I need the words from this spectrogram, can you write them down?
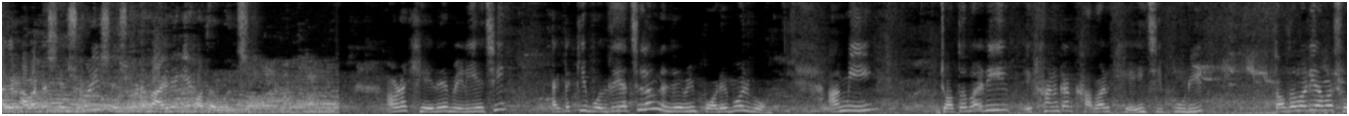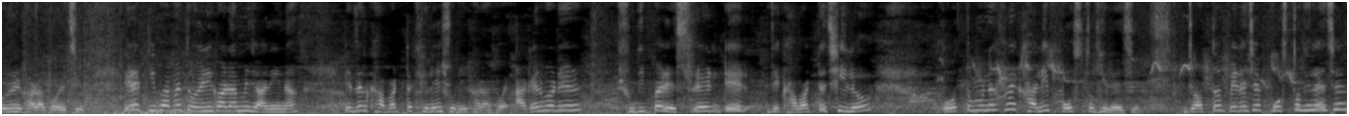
আগে খাবারটা শেষ করি, শেষ করে বাইরে গিয়ে কথা বলছি। আমরা খেয়ে দিয়ে বেরিয়েছি। একটা কি বলতে যাচ্ছিলাম না যে আমি পরে বলব? আমি যতবারই এখানকার খাবার খেয়েছি পুরীর ততবারই আমার শরীর খারাপ হয়েছে। এরা কীভাবে তৈরি করে আমি জানি না। এদের খাবারটা খেলেই শরীর খারাপ হয়। আগেরবারের সুদীপা রেস্টুরেন্টের যে খাবারটা ছিল, ওর তো মনে হয় খালি পোস্ত ঢেলেছে। যত পেরেছে পোস্ত ঢেলেছে,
